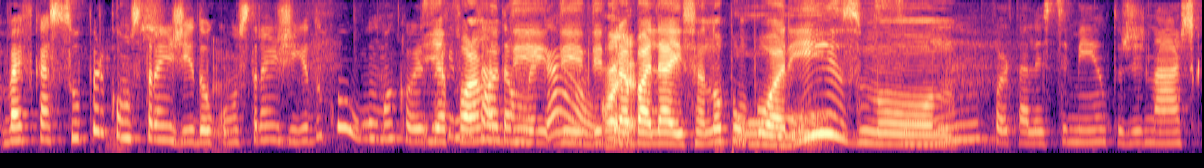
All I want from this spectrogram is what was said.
Vai ficar super constrangida ou constrangido com alguma coisa E a que forma tá tão de, legal. de, de trabalhar isso é no pompoarismo? Sim, fortalecimento, ginástica.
